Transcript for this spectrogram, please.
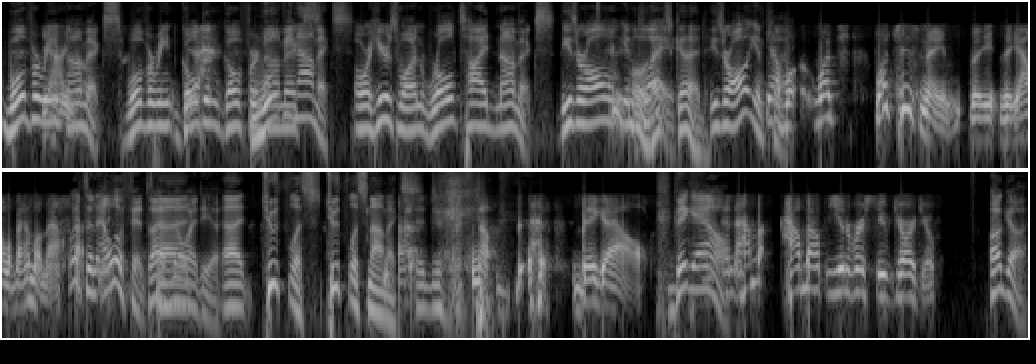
Wolverine-nomics. Wolverine, Golden Gopher Wolvenomics. Or here's one, Roll Tide Nomics. These are all in Oh, play. that's good. These are all in play. yeah, well, what's what's his name? The the Alabama mascot. Well, it's an elephant. I have Uh, no idea. Uh, toothless, toothlessnomics. No, Big Al. Big Al. And how about how about the University of Georgia? Uga.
